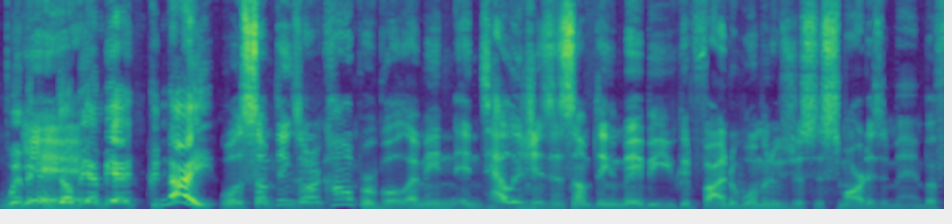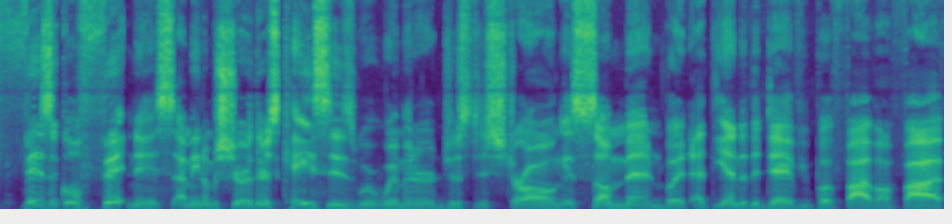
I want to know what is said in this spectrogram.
women in Yeah. WNBA, good night. Well, some things aren't comparable. I mean, intelligence is something maybe you could find a woman who's just as smart as a man. But physical fitness, I mean, I'm sure there's cases where women are just as strong as some men. But at the end of the day, if you put five on five,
